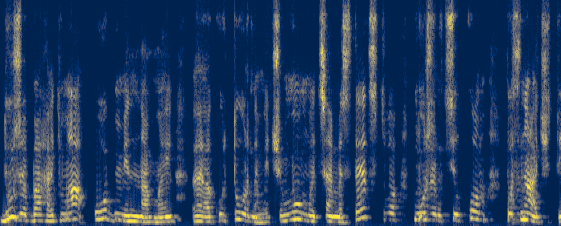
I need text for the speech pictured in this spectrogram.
дуже багатьма обмінами е, культурними. Чому ми це мистецтво можемо цілком позначити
